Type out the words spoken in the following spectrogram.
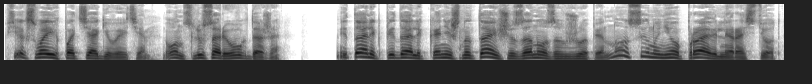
Всех своих подтягиваете. Он с Люсаревых даже. Виталик-педалик, конечно, та еще заноза в жопе, но сын у него правильный растет.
